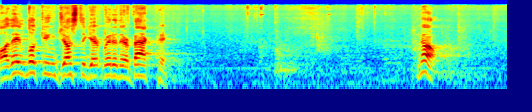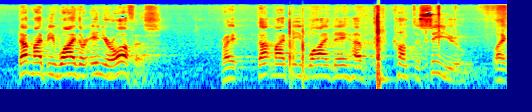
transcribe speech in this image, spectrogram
are they looking just to get rid of their back pain? No. That might be why they're in your office, right? That might be why they have come to see you. Like,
